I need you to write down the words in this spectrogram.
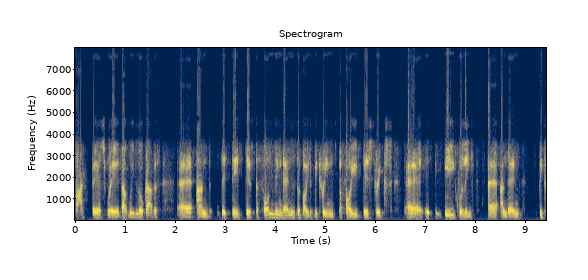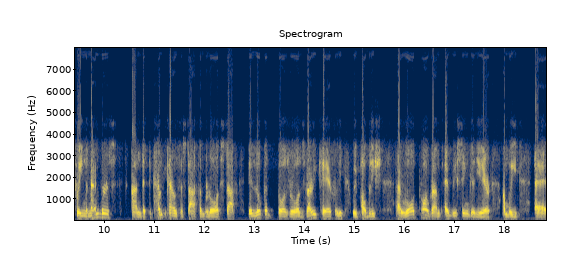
fact-based way that we look at it, uh, and the, the, the, funding then is divided between the five districts uh, equally, uh, and then between the members and the, the county council staff and the road staff, they look at those roads very carefully. We publish a road programme every single year and we uh,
